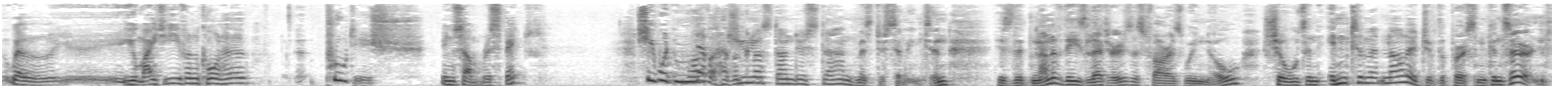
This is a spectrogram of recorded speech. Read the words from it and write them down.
well, you might even call her prudish in some respects. She would what never have you agreed. must understand, Mr. Symington, is that none of these letters, as far as we know, shows an intimate knowledge of the person concerned.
